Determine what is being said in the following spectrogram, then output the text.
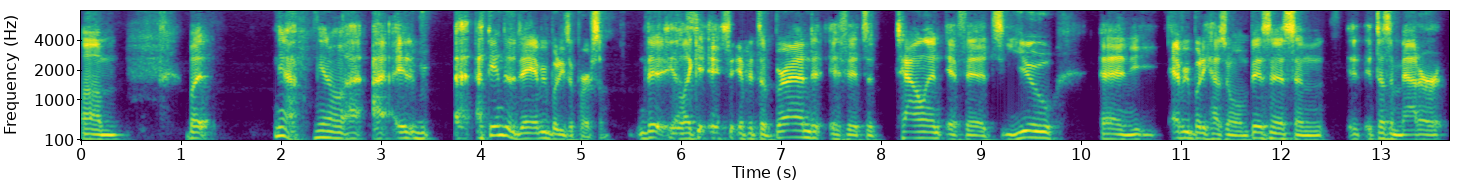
Um, but yeah, you know, I, I, it, at the end of the day, everybody's a person. The, yes. Like if, if it's a brand, if it's a talent, if it's you, and everybody has their own business, and it, it doesn't matter.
